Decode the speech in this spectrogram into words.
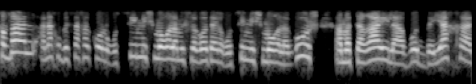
חבל, אנחנו בסך הכל רוצים לשמור על המפלגות האלה, רוצים לשמור על הגוש, המטרה היא לעבוד ביחד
